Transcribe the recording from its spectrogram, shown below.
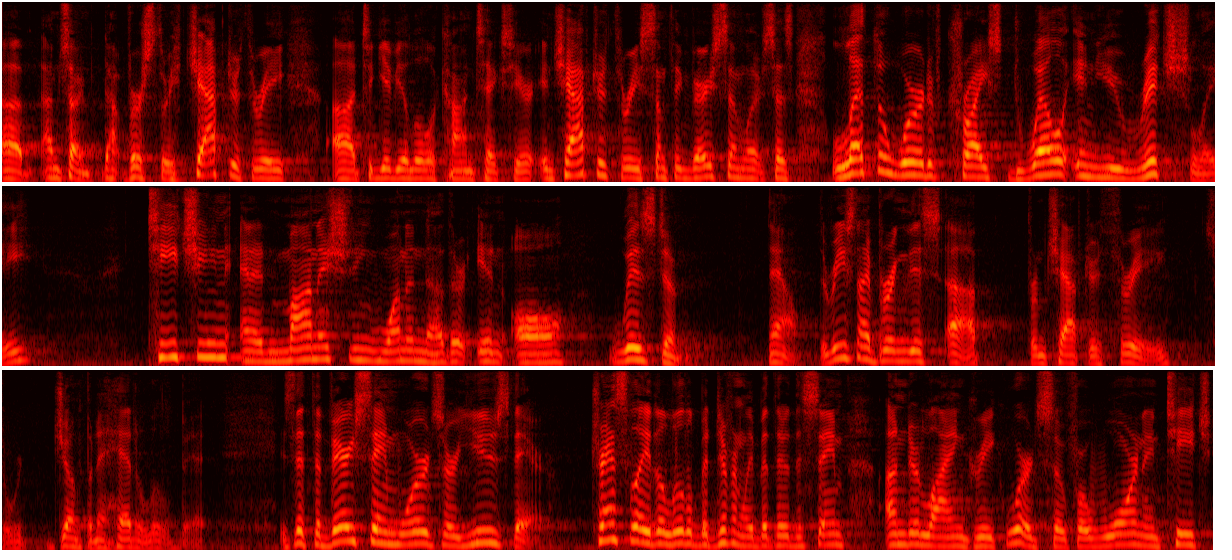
uh, I'm sorry, not verse 3, chapter 3, uh, to give you a little context here. In chapter 3, something very similar. It says, Let the word of Christ dwell in you richly, teaching and admonishing one another in all wisdom. Now, the reason I bring this up from chapter 3, so we're jumping ahead a little bit, is that the very same words are used there translated a little bit differently, but they're the same underlying Greek words. So for warn and teach,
